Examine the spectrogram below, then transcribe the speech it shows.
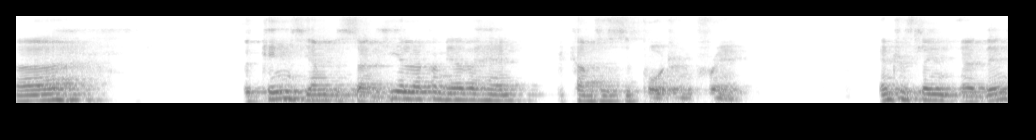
Uh, the king's youngest son, Hygelac, on the other hand, becomes his supporter and friend. Interesting, uh, then,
